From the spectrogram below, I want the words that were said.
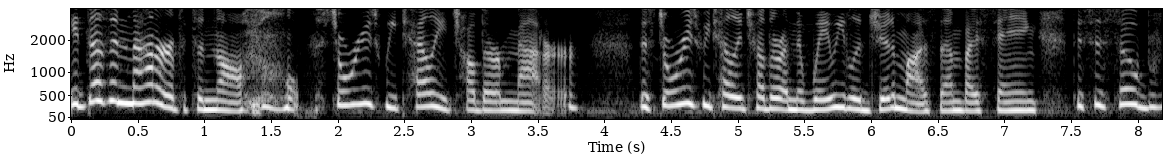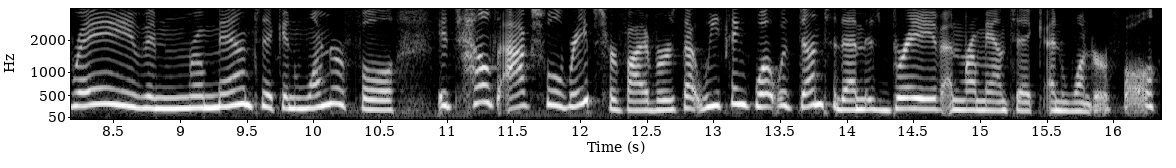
it doesn't matter if it's a novel. Stories we tell each other matter. The stories we tell each other and the way we legitimize them by saying, this is so brave and romantic and wonderful, it tells actual rape survivors that we think what was done to them is brave and romantic and wonderful.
